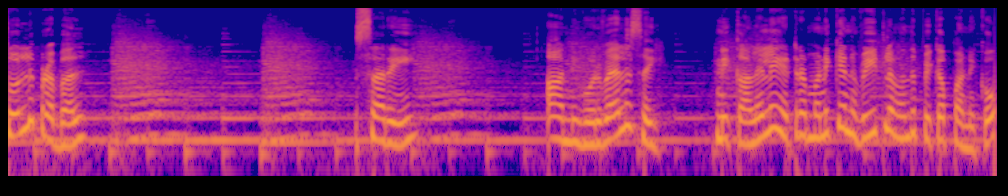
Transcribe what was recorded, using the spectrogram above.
சொல்லு பிரபல். சரி ஆ நீ ஒரு வேலை செய். நீ காலையில எட்டரை மணிக்கு என்ன வீட்டில் வந்து பிக்கப் பண்ணிக்கோ.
